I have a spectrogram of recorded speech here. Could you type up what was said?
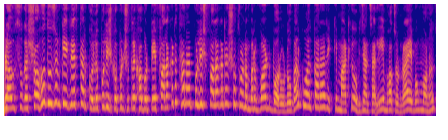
ব্রাউন সুগার সহ দুজনকে গ্রেফতার করল পুলিশ। গোপন সূত্রে খবর পেয়ে ফালাকাটা থানার পুলিশ ফালাকাটা সতেরো নম্বর ওয়ার্ড বড়ডোবার গোয়ালপাড়ার একটি মাঠে অভিযান চালিয়ে ভজন রায় এবং মনোজ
